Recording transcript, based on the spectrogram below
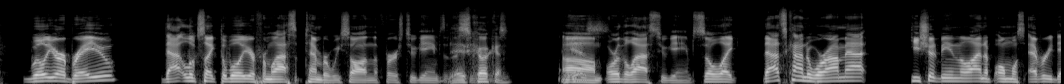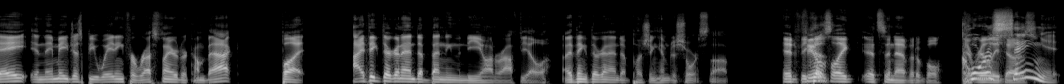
Wilyer Abreu, that looks like the Wilyer from last September we saw in the first two games of Yeah, this he's series. cooking. Um, is. or the last two games. So like that's kind of where I'm at. He should be in the lineup almost every day, and they may just be waiting for Refsnyder to come back. But I think they're going to end up bending the knee on Rafaela. I think they're going to end up pushing him to shortstop. It feels like it's inevitable. It really saying it.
